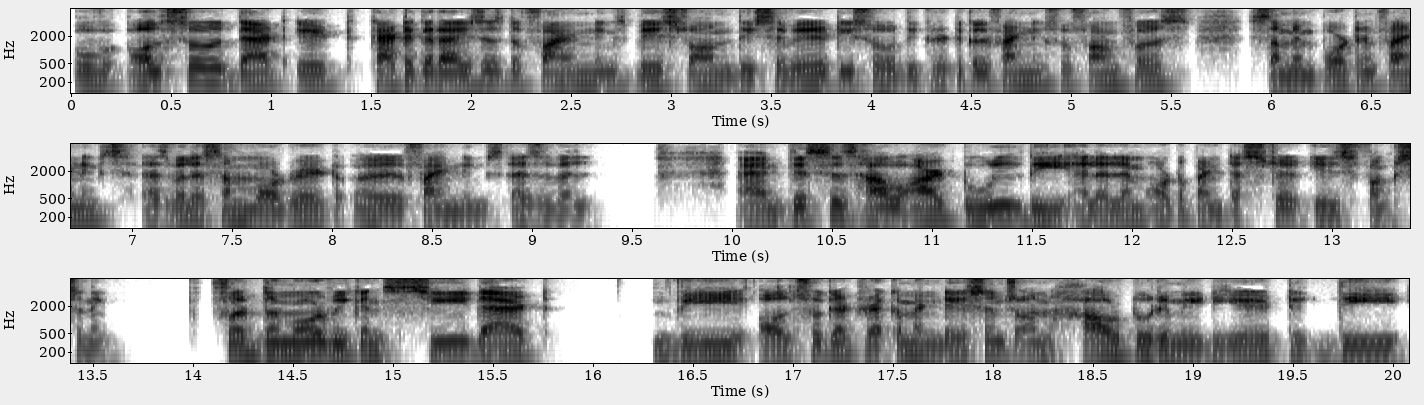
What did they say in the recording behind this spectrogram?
Also, that it categorizes the findings based on the severity. So the critical findings were found first, some important findings, as well as some moderate uh, findings as well. And this is how our tool, the LLM Auto Pen Tester, is functioning. Furthermore, we can see that we also get recommendations on how to remediate the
